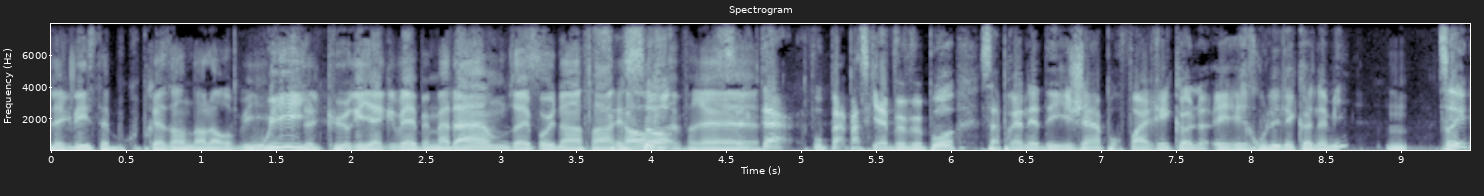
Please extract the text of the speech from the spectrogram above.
L'église était beaucoup présente dans leur vie. Oui. Le curé y arrivait, mais madame, vous avez pas eu d'enfant C'est encore? ça. C'est le temps. Faut pas, parce qu'elle veut, veut pas, ça prenait des gens pour faire et rouler l'économie. Mm. Tu sais,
